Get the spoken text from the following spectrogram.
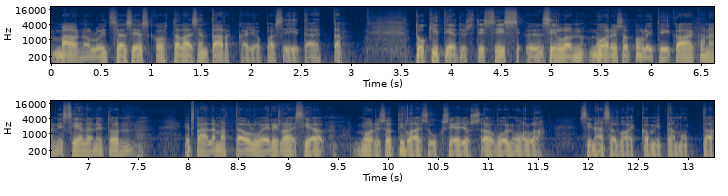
mä oon ollut itse asiassa kohtalaisen tarkka jopa siitä, että toki tietysti siis silloin nuorisopolitiikan aikana, niin siellä nyt on epäilemättä ollut erilaisia nuorisotilaisuuksia, jossa on voinut olla sinänsä vaikka mitä, mutta,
